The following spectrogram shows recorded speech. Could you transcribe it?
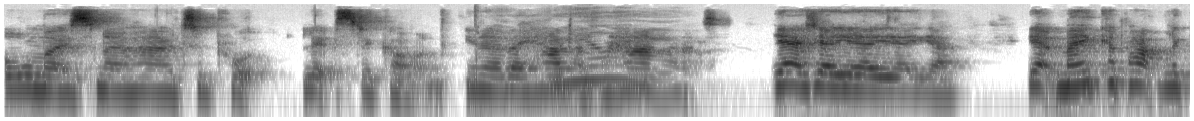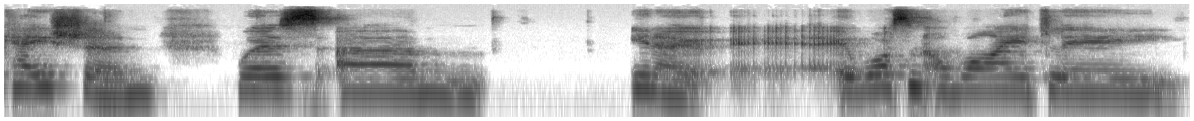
almost know how to put lipstick on. You know, they hadn't really? had. Yeah, yeah, yeah, yeah, yeah. Yeah, makeup application was, um, you know, it wasn't a widely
